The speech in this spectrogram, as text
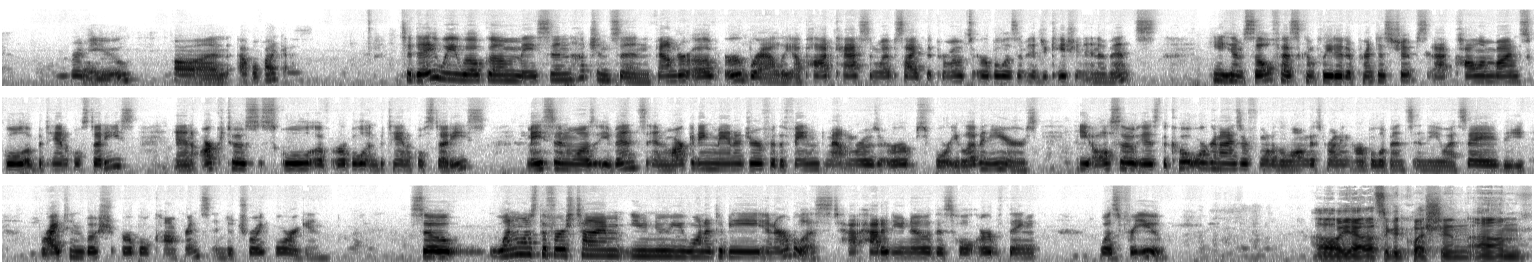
review on Apple Podcasts. Today, we welcome Mason Hutchison, founder of Herb Rally, a podcast and website that promotes herbalism education and events. He himself has completed apprenticeships at Columbine School of Botanical Studies and Arctos School of Herbal and Botanical Studies. Mason was events and marketing manager for the famed Mountain Rose Herbs for 11 years. He also is the co organizer for one of the longest running herbal events in the USA, the Breitenbush Herbal Conference in Detroit, Oregon. So, when was the first time you knew you wanted to be an herbalist? How, how did you know this whole herb thing was for you? Oh, yeah, that's a good question. Um,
